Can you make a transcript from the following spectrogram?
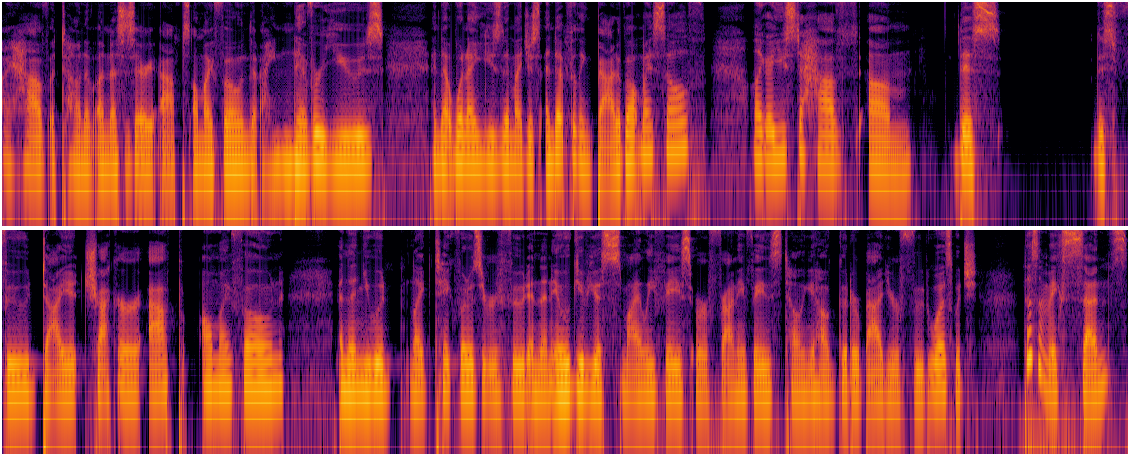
I have a ton of unnecessary apps on my phone that I never use and that when I use them I just end up feeling bad about myself. Like I used to have um this this food diet tracker app on my phone and then you would like take photos of your food and then it would give you a smiley face or a frowny face telling you how good or bad your food was which doesn't make sense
